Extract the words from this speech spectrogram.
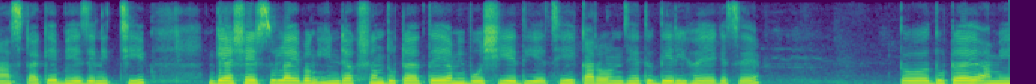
মাছটাকে ভেজে নিচ্ছি। গ্যাসের চুলা এবং ইন্ডাকশন দুটাতে আমি বসিয়ে দিয়েছি, কারণ যেহেতু দেরি হয়ে গেছে, তো দুটায় আমি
